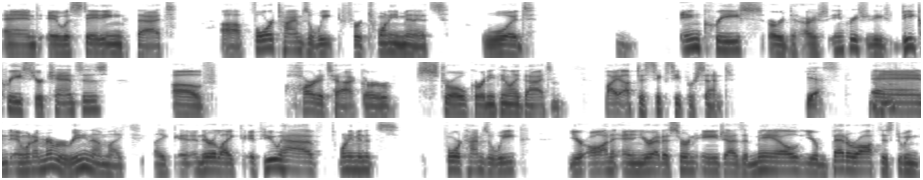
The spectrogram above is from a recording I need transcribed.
and it was stating that uh, four times a week for twenty minutes would increase or, or increase or de- decrease your chances of heart attack or stroke or anything like that mm-hmm. by up to 60%. Yes. Mm-hmm. And and when I remember reading them, like like and they were like, if you have 20 minutes four times a week, you're on and you're at a certain age as a male, you're better off just doing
